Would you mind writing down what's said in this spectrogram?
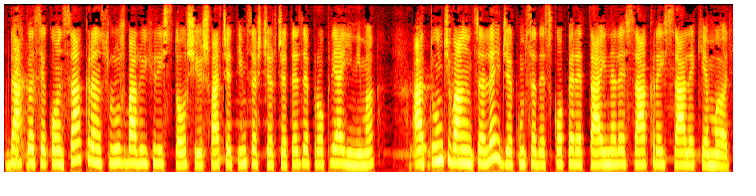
dacă se consacră în slujba lui Hristos și își face timp să-și cerceteze propria inimă, atunci va înțelege cum să descopere tainele sacrei sale chemări.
